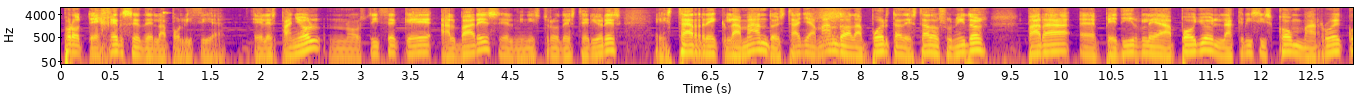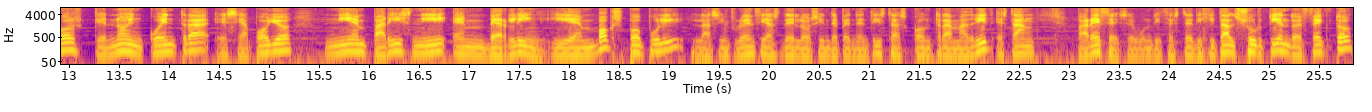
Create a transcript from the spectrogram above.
protegerse de la policía. El español nos dice que Álvarez, el ministro de Exteriores, está reclamando, está llamando a la puerta de Estados Unidos para eh, pedirle apoyo en la crisis con Marruecos, que no encuentra ese apoyo ni en París ni en Berlín. Y en Vox Populi, las influencias de los independentistas contra Madrid están, parece, según dice este digital, surtiendo efecto.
